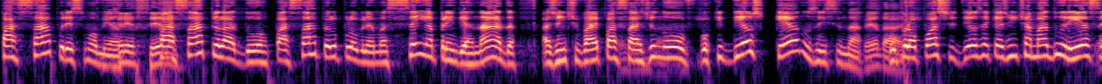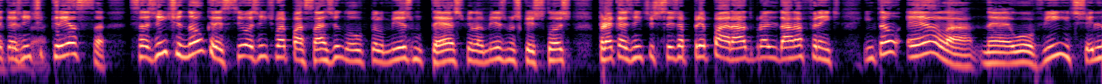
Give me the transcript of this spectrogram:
passar por esse momento. Crescer, né? passar pela dor, passar pelo problema sem aprender nada, a gente vai passar de novo, porque Deus quer nos ensinar. Verdade. O propósito de Deus é que a gente amadureça, que a gente cresça. Se a gente não cresceu, a gente vai passar de novo pelo mesmo teste, pelas mesmas questões, para que a gente esteja preparado para lidar na frente. Então, ela, né, o ouvinte, ele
